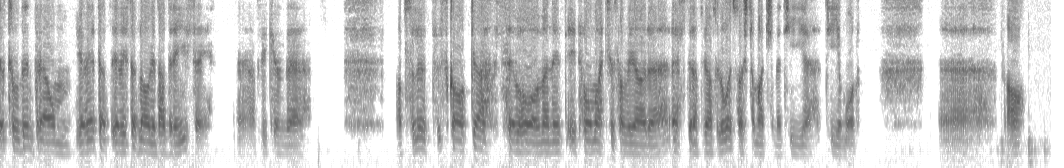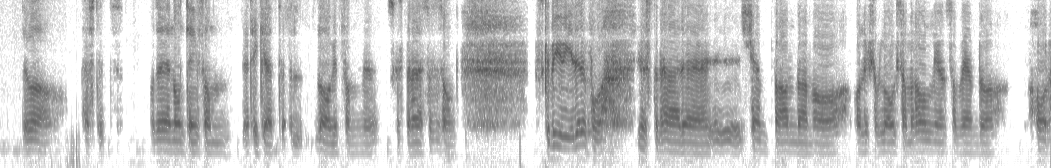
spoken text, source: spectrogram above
jag trodde inte det om, jag vet att, jag visste att laget hade det i sig. eh, Att vi kunde absolut skaka Sävehof, men i, i två matcher som vi gör det efter att vi har förlorat första matchen med 10 10 mål. Eh, Ja, det var häftigt. Och det är någonting som jag tycker att laget som ska spela nästa säsong ska bygga vidare på. Just den här eh, kämpandan och, och liksom lagsammanhållningen som vi ändå har.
